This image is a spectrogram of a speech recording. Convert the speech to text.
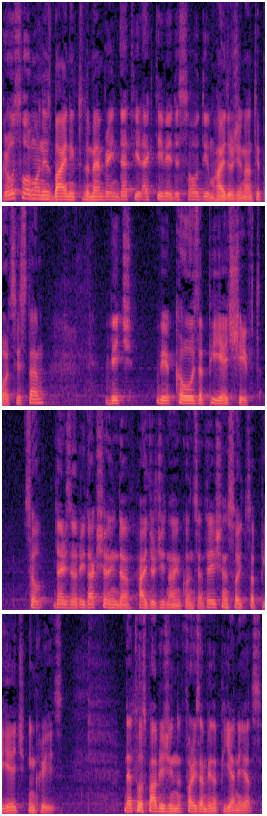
growth hormone is binding to the membrane, that will activate the sodium hydrogen antiport system, which will cause a pH shift. So there is a reduction in the hydrogen ion concentration, so it's a pH increase. That was published, in, for example, in the PNAS.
